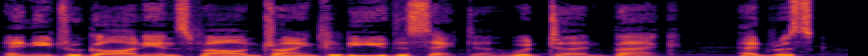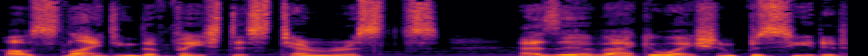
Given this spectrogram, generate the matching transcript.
any Trigonians found trying to leave the sector were turned back, at risk of slighting the faceless terrorists. As the evacuation proceeded,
